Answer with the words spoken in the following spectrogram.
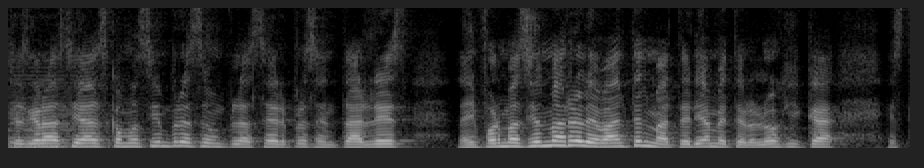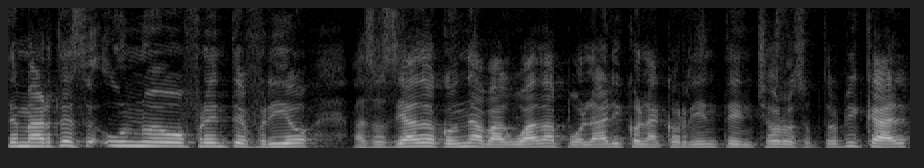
Muchas gracias. Como siempre es un placer presentarles la información más relevante en materia meteorológica. Este martes un nuevo frente frío asociado con una vaguada polar y con la corriente en chorro subtropical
